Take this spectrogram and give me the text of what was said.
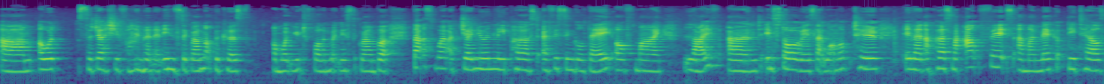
um, I would suggest you follow me on Instagram, not because I want you to follow me on Instagram but that's where I genuinely post every single day of my life and in stories like what I'm up to. And then I post my outfits and my makeup details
